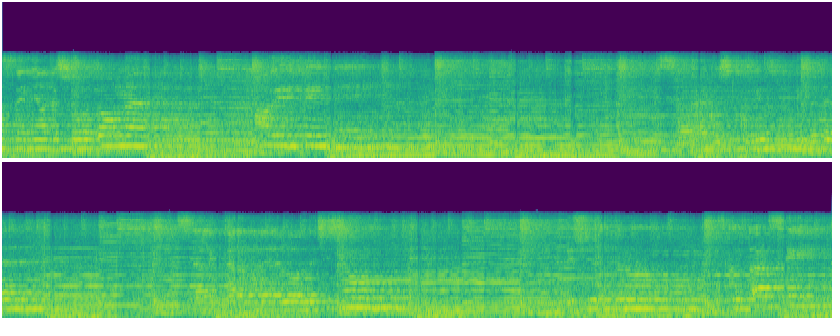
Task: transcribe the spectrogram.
sono segnate solo donne madri di figli e sarei così curioso di vedere se all'interno delle loro decisioni riuscirebbero a ascoltarsi.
